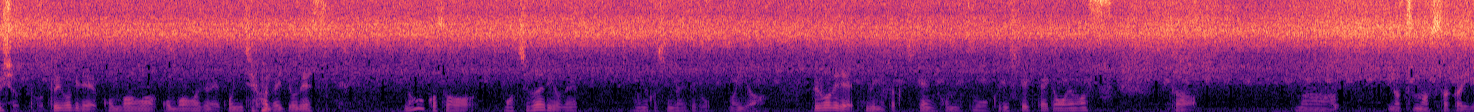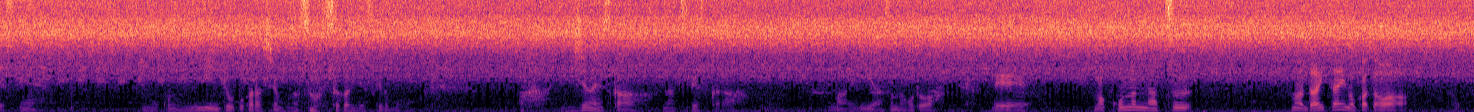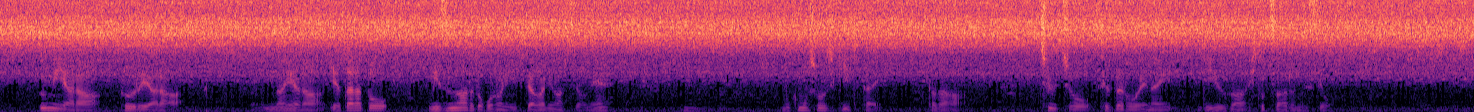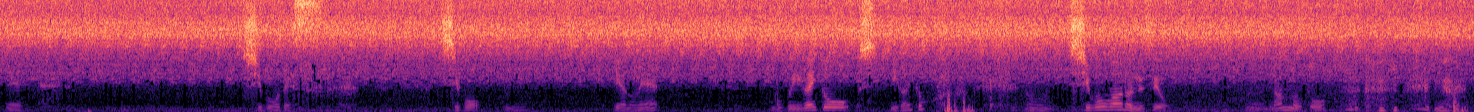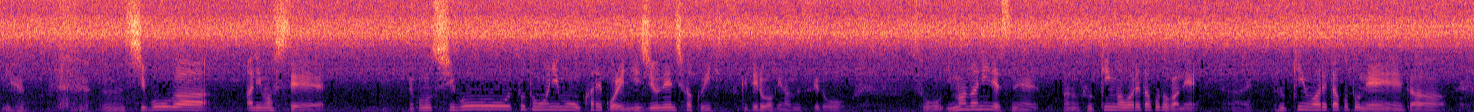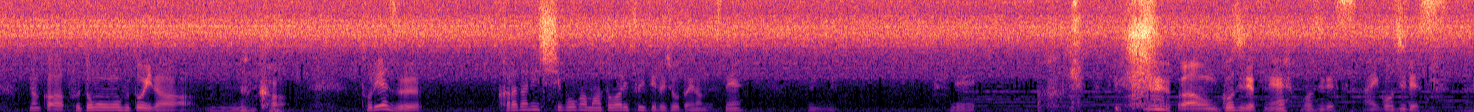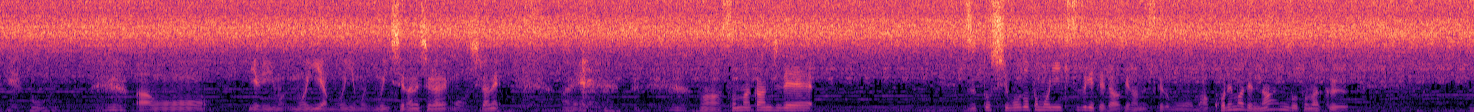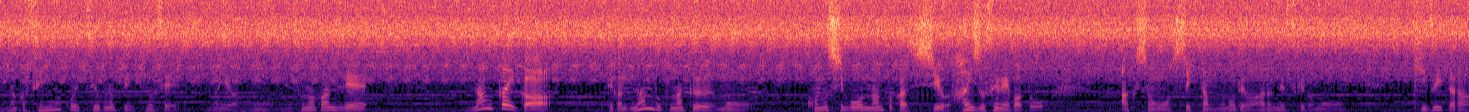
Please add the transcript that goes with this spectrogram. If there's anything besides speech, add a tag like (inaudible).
よいしょというわけでこんばんは。こんばんはじゃないこんにちは代表です。なんかさ間違えるよね。なんでか知んないけど。まあいいや。というわけで日々の着地点本日もお送りしていきたいと思います。さあまあ夏真っ盛りですね。もうこのミンミンって音からしても夏真っ盛りですけども。あいいじゃないですか。夏ですから。まあいいやそんなことは。でまあこんな夏まあ大体の方は海やらプールやらなんやらやたらと水のあるところに行きたがりますよね、うん、僕も正直行きたい。ただ躊躇せざるを得ない理由が一つあるんですよ。ええ。死亡です。死亡、うん、いやあのね僕意外と意外と、(laughs) うん、死亡があるんですよ、うん、何の音？い (laughs) やうん、脂肪がありましてでこの脂肪とともにもうかれこれ20年近く生き続けてるわけなんですけどそう未だにですねあの腹筋が割れたことがね、はい、腹筋割れたことねえだなんか太もも太いだ、うん、なんかとりあえず体に脂肪がまとわりついてる状態なんですね、うん、で (laughs) あもう5時ですね。5時です。はい5時です、はいもうあもういやもういいやもういいもういい知らね知らねもう知らねはい。(laughs) まあそんな感じでずっと脂肪と共に生き続けてたわけなんですけども、まあ、これまで何度となくなんかセミの声強くなってる気のせい。まあいいやもう、ね、そんな感じで何回かてか何度となくもうこの脂肪をなんとかしよう排除せねばとアクションをしてきたものではあるんですけども気づいたら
